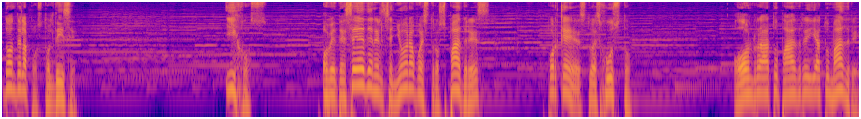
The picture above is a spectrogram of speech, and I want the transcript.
donde el apóstol dice, Hijos, obedeced en el Señor a vuestros padres, porque esto es justo. Honra a tu padre y a tu madre,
